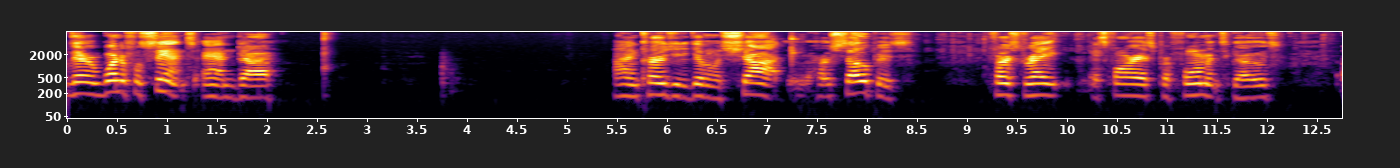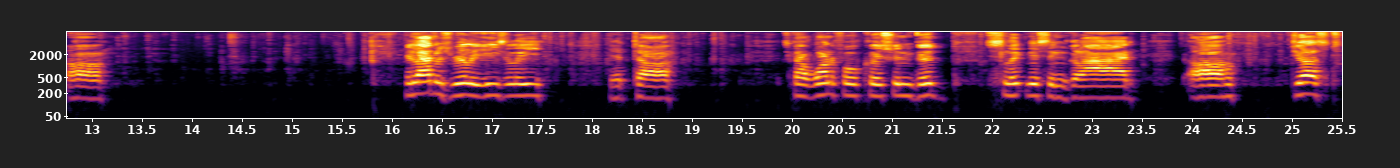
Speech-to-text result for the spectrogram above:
they're wonderful scents, and uh, I encourage you to give them a shot. Her soap is first rate as far as performance goes. Uh, it lathers really easily. It uh, it's got wonderful cushion, good slickness and glide. Uh, just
